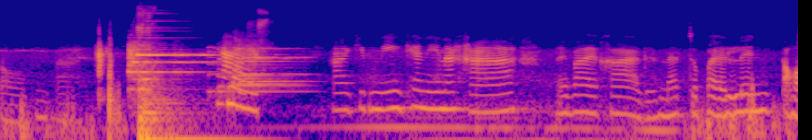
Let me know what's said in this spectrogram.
ต่อขึ้นไป nice อคลิปนี้แค่นี้นะคะบายบายค่ะ เดี๋ยวนัดจะไปเล่นต่อ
